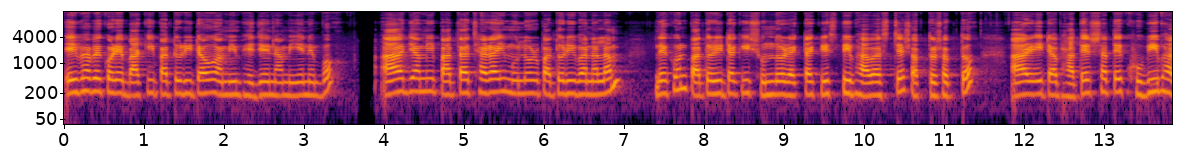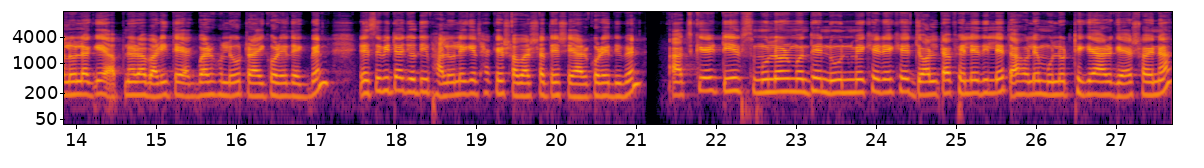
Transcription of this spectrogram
এইভাবে করে বাকি পাতুরিটাও আমি ভেজে নামিয়ে নেব। আজ আমি পাতা ছাড়াই মূলোর পাতুরি বানালাম। দেখুন, পাতুরিটা কি সুন্দর একটা ক্রিস্পি ভাব আসছে, শক্ত শক্ত। আর এটা ভাতের সাথে খুবই ভালো লাগে। আপনারা বাড়িতে একবার হলেও ট্রাই করে দেখবেন। রেসিপিটা যদি ভালো লেগে থাকে, সবার সাথে শেয়ার করে দিবেন। আজকের টিপস, মূলোর মধ্যে নুন মেখে রেখে জলটা ফেলে দিলে তাহলে মূলোর থেকে আর গ্যাস হয় না।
